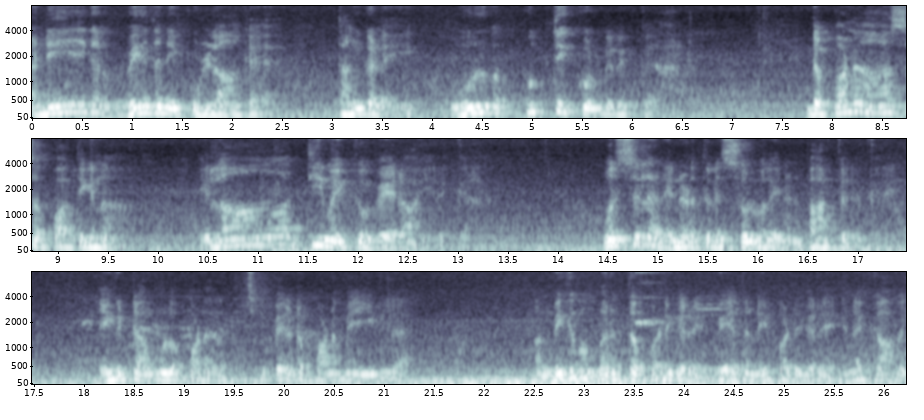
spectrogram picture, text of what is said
அநேகர் வேதனைக்குள்ளாக தங்களை உருவ குத்தி கொண்டிருக்கிறார்கள். இந்த பண ஆசை பார்த்தீங்கன்னா எல்லா தீமைக்கும் வேறாக இருக்கிறது ஒரு சிலர் என்னிடத்தில் சொல்வதை நான் பார்த்துருக்கிறேன். என்கிட்ட அவ்வளோ பணம் இருந்துச்சு. இப்போ என்கிட்ட பணமே இல்லை. நான் மிகவும் வருத்தப்படுகிறேன் வேதனைப்படுகிறேன். எனக்காக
